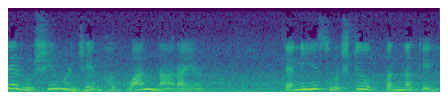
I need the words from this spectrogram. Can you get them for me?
ते ऋषी म्हणजे भगवान नारायण. त्यांनी ही सृष्टी उत्पन्न केली.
